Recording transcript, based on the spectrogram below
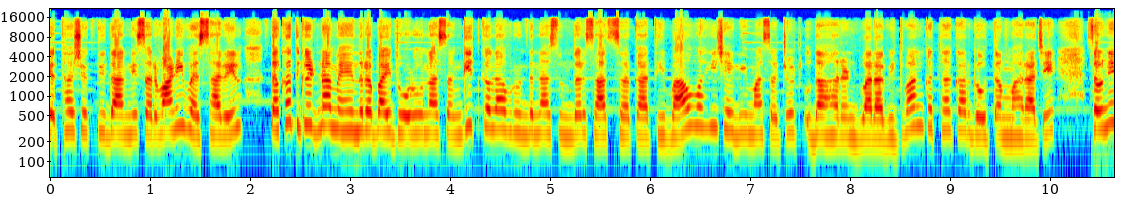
યથાશક્તિ દાનની સરવાણી વસારેલ તખતગઢના મહેન્દ્રભાઈ ધોળુના સંગીત કલા વૃંદના સુંદર સાથ સહકારથી ભાવવાહી શૈલીમાં સચોટ ઉદાહરણ દ્વારા વિદ્વાન કથાકાર ગૌતમ મહારાજે સૌને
